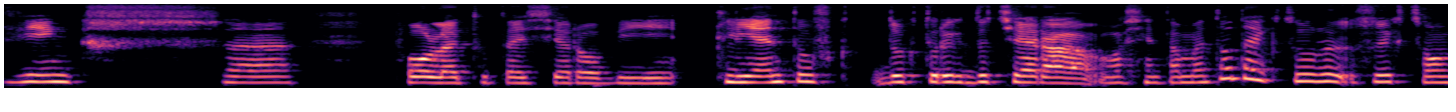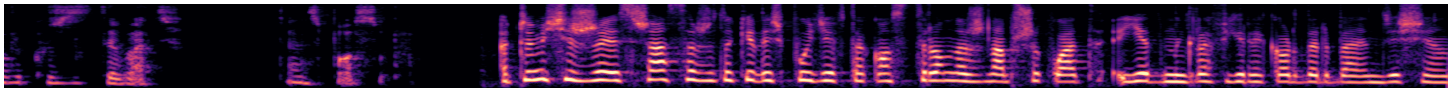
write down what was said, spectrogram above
większe pole tutaj się robi klientów, do których dociera właśnie ta metoda i którzy chcą wykorzystywać w ten sposób. A czy myślisz, że jest szansa, że to kiedyś pójdzie w taką stronę, że na przykład jeden grafik rekorder będzie się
